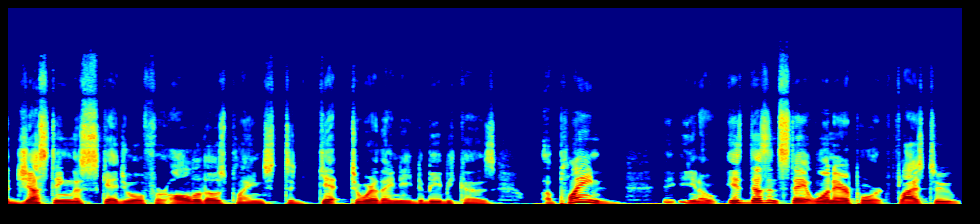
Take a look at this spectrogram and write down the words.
adjusting the schedule for all of those planes to get to where they need to be because a plane you know it doesn't stay at one airport flies to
